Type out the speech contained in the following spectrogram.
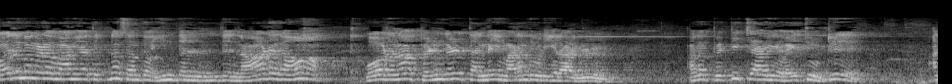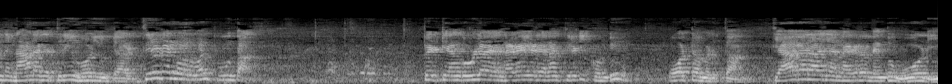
மருமகளை மாமியார் திட்டினா சந்தோஷம். இந்த இந்த நாடகம் ஓடனா பெண்கள் தன்னை மறந்து விடுகிறார்கள். அதை பெட்டிச்சாவியை வைத்து விட்டு அந்த நாடகத்திலே மூடி விட்டாள் திருடன் ஒருவன் பூந்தான். பெட்டி அங்கு உள்ள நகைகளை எல்லாம் திருடி கொண்டு ஓட்டம் எடுத்தான். தியாகராஜா நகரிலிருந்து ஓடி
